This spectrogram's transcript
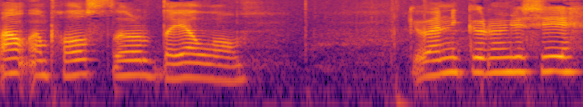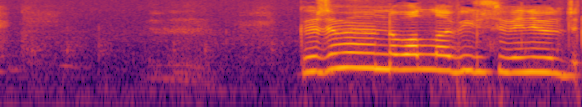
Ben imposter değilim. Güvenlik görüncesi Gözümün önünde vallahi birisi beni öldür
